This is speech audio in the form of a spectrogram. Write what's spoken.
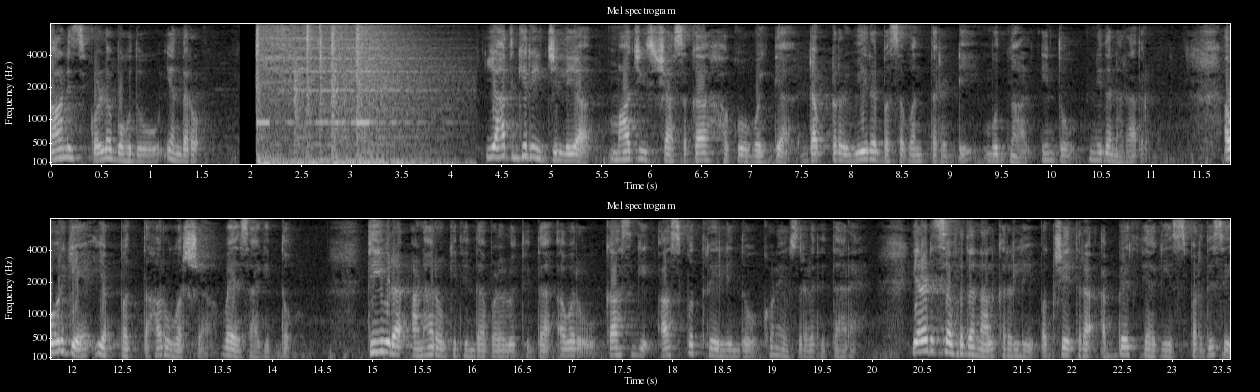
ಕಾಣಿಸಿಕೊಳ್ಳಬಹುದು, ಎಂದರು. ಯಾದಗಿರಿ ಜಿಲ್ಲೆಯ ಮಾಜಿ ಶಾಸಕ ಹಾಗೂ ವೈದ್ಯ ಡಾಕ್ಟರ್ ವೀರಬಸವಂತ ರೆಡ್ಡಿ ಮುದ್ನಾಳ್ ಇಂದು ನಿಧನರಾದರು. ಅವರಿಗೆ ಎಪ್ಪತ್ತಾರು ವರ್ಷ ವಯಸ್ಸಾಗಿತ್ತು. ತೀವ್ರ ಅನಾರೋಗ್ಯದಿಂದ ಬಳಲುತ್ತಿದ್ದ ಅವರು ಖಾಸಗಿ ಆಸ್ಪತ್ರೆಯಲ್ಲಿಂದು ಕೊನೆಯುಸಿರೆಳೆದಿದ್ದಾರೆ ಎರಡು ಸಾವಿರದ ನಾಲ್ಕರಲ್ಲಿ ಪಕ್ಷೇತರ ಅಭ್ಯರ್ಥಿಯಾಗಿ ಸ್ಪರ್ಧಿಸಿ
